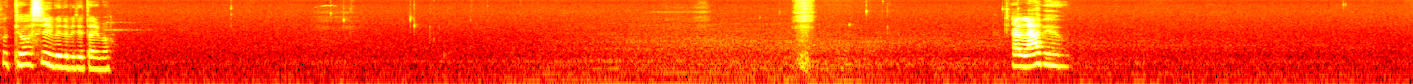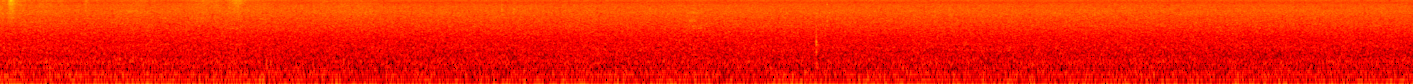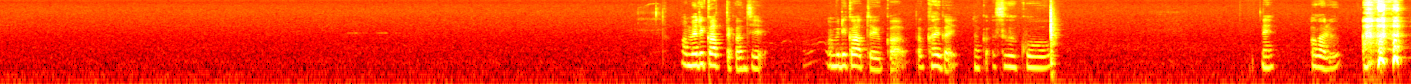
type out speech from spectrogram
さっしいベでベテた今。I love you アメリカって感じ。アメリカというか海外なんかすごいこうねわかる？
